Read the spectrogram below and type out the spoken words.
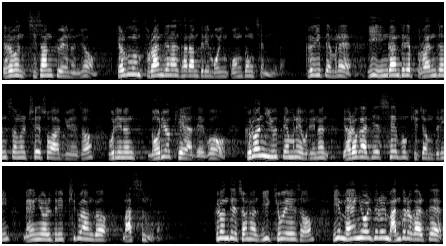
여러분, 지상교회는요, 결국은 불완전한 사람들이 모인 공동체입니다. 그렇기 때문에 이 인간들의 불완전성을 최소화하기 위해서 우리는 노력해야 되고 그런 이유 때문에 우리는 여러 가지의 세부 규정들이 매뉴얼들이 필요한 거 맞습니다. 그런데 저는 이 교회에서 이 매뉴얼들을 만들어 갈 때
